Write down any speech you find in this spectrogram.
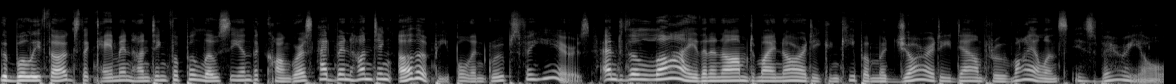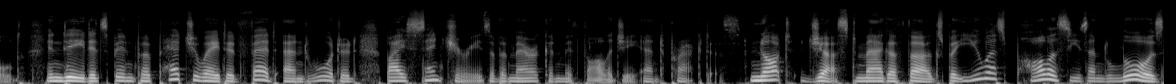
The bully thugs that came in hunting for Pelosi and the Congress had been hunting other people and groups for years. And the lie that an armed minority can keep a majority down through violence is very old. Indeed, it's been perpetuated, fed, and watered by centuries of American mythology and practice. Not just MAGA thugs, but U.S. policies and laws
